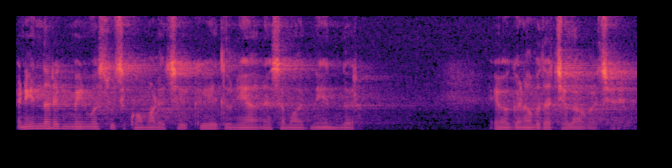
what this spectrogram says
એની અંદર એક મેઇન વસ્તુ શીખવા મળે છે કે દુનિયા અને સમાજની અંદર એવા ઘણા બધા ચલાવે છે.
